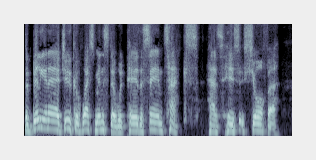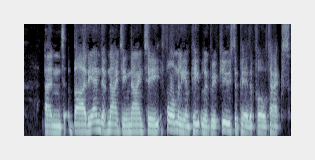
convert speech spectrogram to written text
the billionaire Duke of Westminster would pay the same tax as his chauffeur. And by the end of 1990, 4 million people had refused to pay the poll tax.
